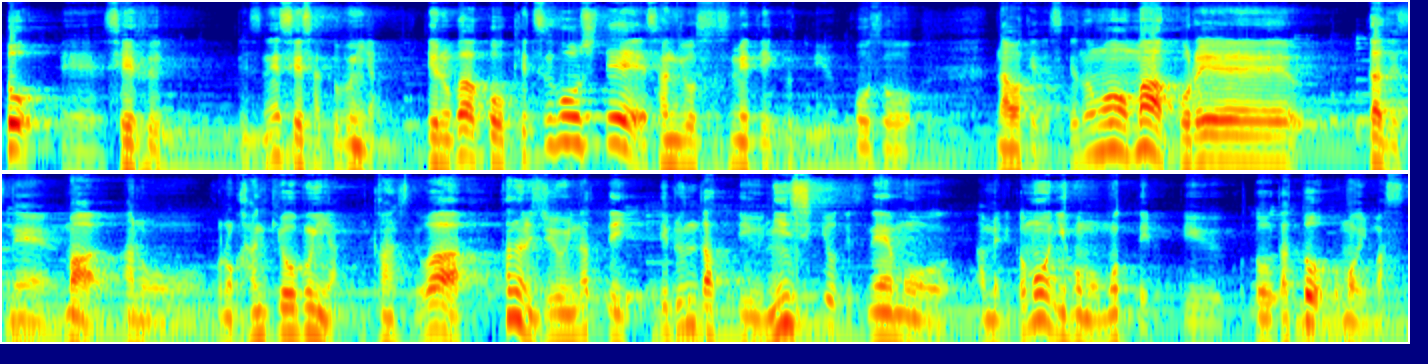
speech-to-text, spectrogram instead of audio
と、えー、政府ですね、政策分野っていうのが、こう結合して産業を進めていくっていう構造なわけですけども、まあ、これがですね、まあ、あの、この環境分野に関しては、かなり重要になっていってるんだっていう認識をですね、もうアメリカも日本も持っているっていうことだと思います。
